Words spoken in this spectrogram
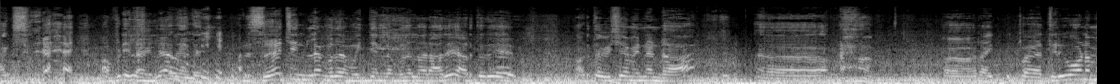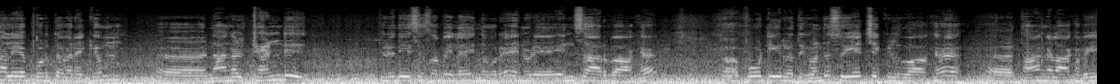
அப்படிலாம் இல்லை அது அந்த சர்ச் இன்ஜின்ல முதல் இன்ஜின்ல முதல் வராது அடுத்தது அடுத்த விஷயம் என்னண்டா Uh, ரைட் இப்போ திருவோணமலையை பொறுத்த வரைக்கும் uh, நாங்கள் ரெண்டு பிரதேச சபையில் இந்த முறை என்னுடைய என் சார்பாக uh, போட்டியிடுறதுக்கு வந்து சுயேட்சை குழுவாக தாங்களாகவே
